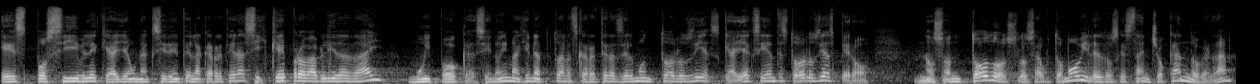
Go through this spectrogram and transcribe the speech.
¿Es posible que haya un accidente en la carretera? Sí. ¿Qué probabilidad hay? Muy poca. Si no, imagínate todas las carreteras del mundo todos los días, que hay accidentes todos los días, pero no son todos los automóviles los que están chocando, ¿verdad?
